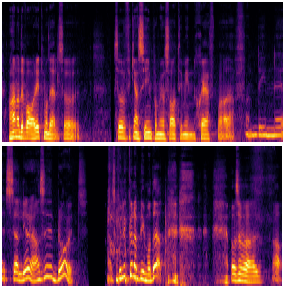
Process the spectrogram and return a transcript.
Och han hade varit modell så, så fick han syn på mig och sa till min chef bara Fan din eh, säljare han ser bra ut. Han skulle kunna bli modell. och så var, ja,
